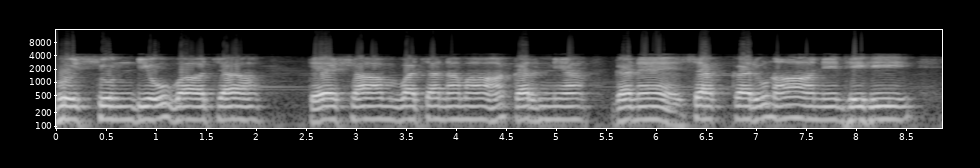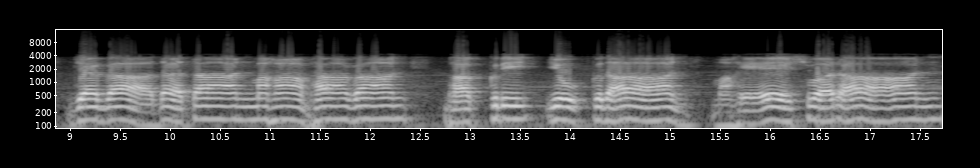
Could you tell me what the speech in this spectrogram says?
भुशुण्ड्युवाच तेषां वचनमाकर्ण्य गणेशकरुणानिधिः। जगादतान्महाभागान् भक्तियुक्तान् महेश्वरान्।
